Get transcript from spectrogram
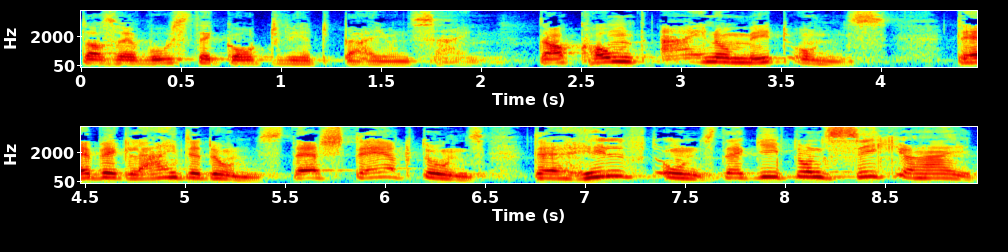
dass er wusste, Gott wird bei uns sein. Da kommt einer mit uns, der begleitet uns, der stärkt uns, der hilft uns, der gibt uns Sicherheit.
